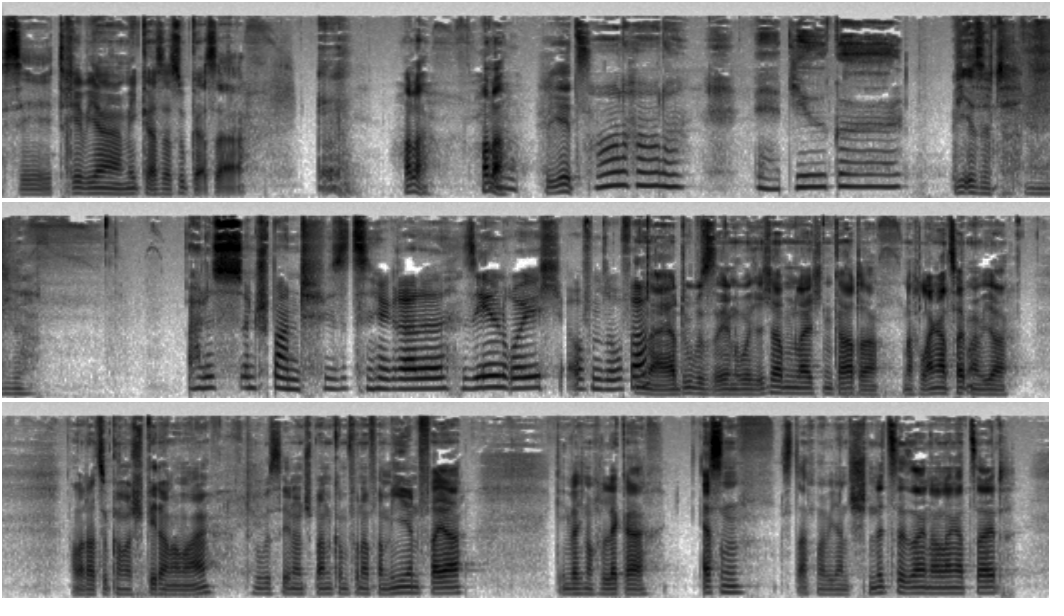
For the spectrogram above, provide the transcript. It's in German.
Sí, très bien, mi casa, su casa. Hola, hola, wie geht's? Holla, holla. At you, girl. Wie ist es, meine Liebe? Alles entspannt. Wir sitzen hier gerade seelenruhig auf dem Sofa. Naja, du bist seelenruhig. Ich habe einen leichten Kater. Nach langer Zeit mal wieder. Aber dazu kommen wir später nochmal. Du bist seelenentspannt, komm von der Familienfeier. Gehen gleich noch lecker essen. Es darf mal wieder ein Schnitzel sein nach langer Zeit.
